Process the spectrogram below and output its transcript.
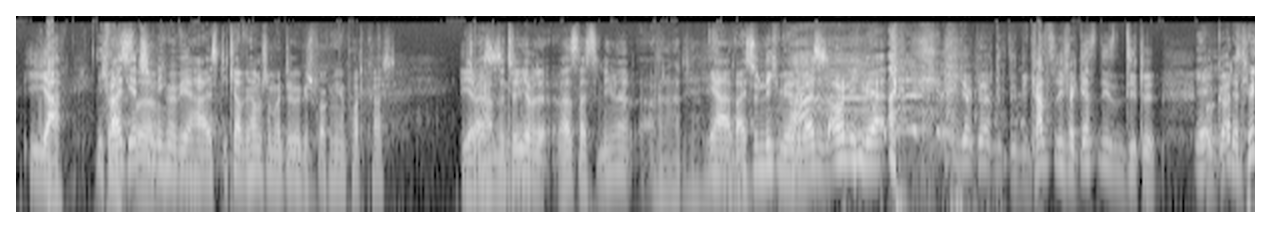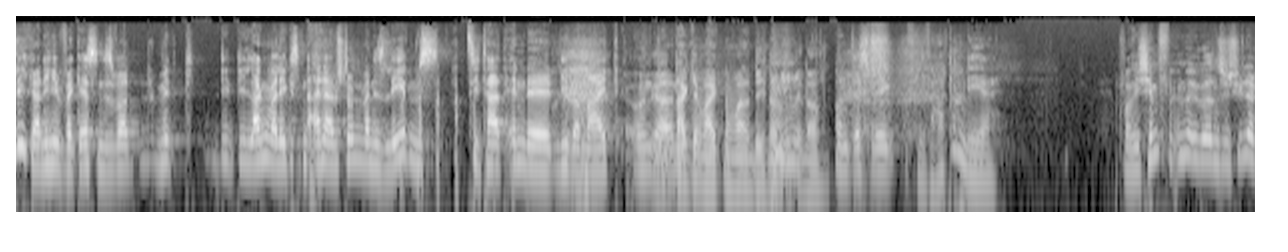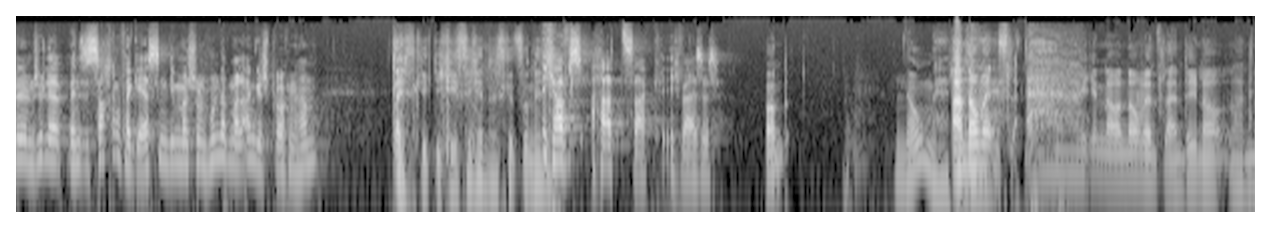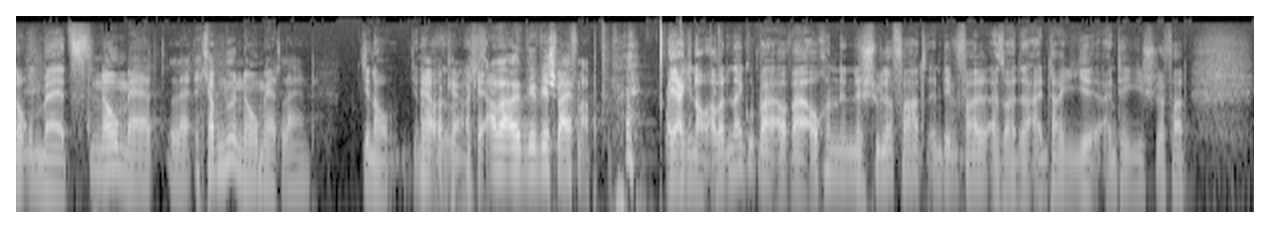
ja. Ich das, weiß jetzt schon äh, nicht mehr, wie er heißt. Ich glaube, wir haben schon mal drüber gesprochen hier im Podcast. Ja, wir haben natürlich, aber, was weißt du nicht mehr? Ah, Ja, steht weißt du nicht mehr. Du weißt es auch nicht mehr. Ich hab gedacht, den kannst du nicht vergessen, diesen Titel. Ja, oh Gott. Natürlich kann ich ihn vergessen. Das war mit die, die langweiligsten eineinhalb Stunden meines Lebens. Zitat Ende, lieber Mike. Und Ja, dann, danke Mike nochmal an dich. Ne? Genau. Und deswegen, wie war denn der? Boah, wir schimpfen immer über unsere Schülerinnen und Schüler, wenn sie Sachen vergessen, die wir schon hundertmal angesprochen haben. Ich, ich krieg's nicht hin, das geht's so nicht. Ich hab's hart, zack, ich weiß es. Und? Nomad. Ah, No Man's Land. Ah, genau, No Man's Land, genau. Nomads. Nomadland. Ich glaube nur Nomadland. Genau, genau. Ja, okay, also okay. Aber wir, wir schweifen ab. Ja, genau, aber na gut, war, war auch eine, eine Schülerfahrt in dem Fall, also eine eintägige, eintägige Schülerfahrt.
